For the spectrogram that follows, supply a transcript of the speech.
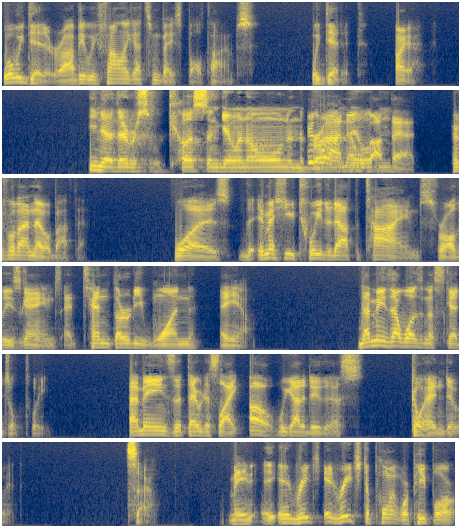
Well, we did it, Robbie. We finally got some baseball times. We did it. Oh, all right. You know, there was some cussing going on in the Here's what I know building. about that. Here's what I know about that was the MSU tweeted out the times for all these games at 10:31 a.m. That means that wasn't a scheduled tweet. That means that they were just like, "Oh, we got to do this. Go ahead and do it." So, I mean, it, it, reached it reached a point where people are.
